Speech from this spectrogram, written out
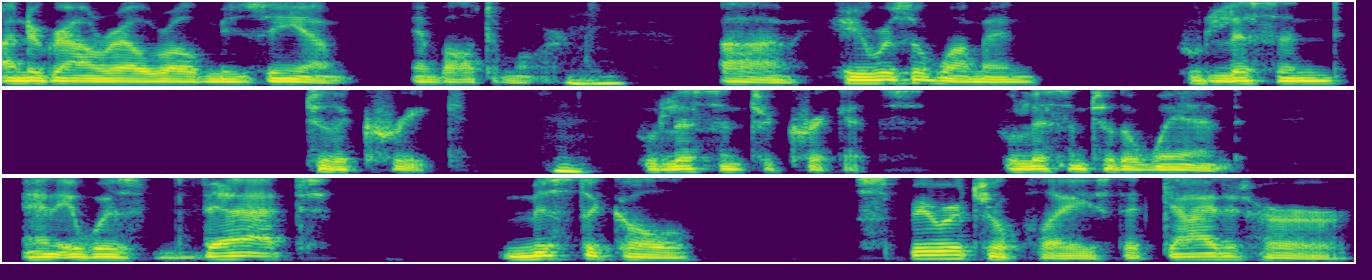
Underground Railroad Museum in Baltimore. Mhm. Uh, here was a woman who listened to the creek, Hmm. Who listened to crickets, who listened to the wind. And it was that mystical, spiritual place that guided her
